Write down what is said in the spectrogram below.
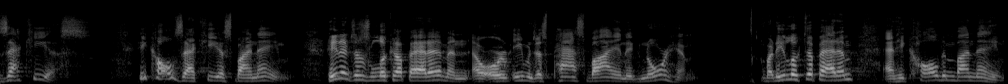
Zacchaeus. He called Zacchaeus by name. He didn't just look up at him and, or even just pass by and ignore him. But he looked up at him and he called him by name.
